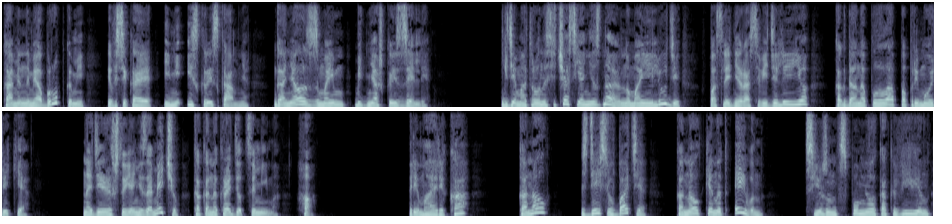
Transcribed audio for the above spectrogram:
каменными обрубками и высекая ими искры из камня, гонялась за моим бедняжкой Зелли. Где Матрона сейчас, я не знаю, но мои люди в последний раз видели ее, когда она плыла по прямой реке. Надеялась, что я не замечу, как она крадется мимо. Ха! Прямая река? Канал? Здесь, в Бате? Канал Кеннет Эйвен? Сьюзен вспомнила, как Вивиан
